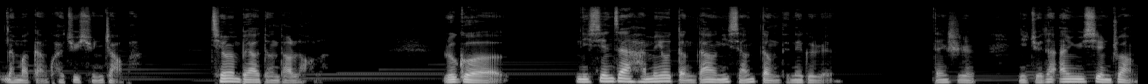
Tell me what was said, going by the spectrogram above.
那么赶快去寻找吧，千万不要等到老了。如果你现在还没有等到你想等的那个人，但是你觉得安于现状，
